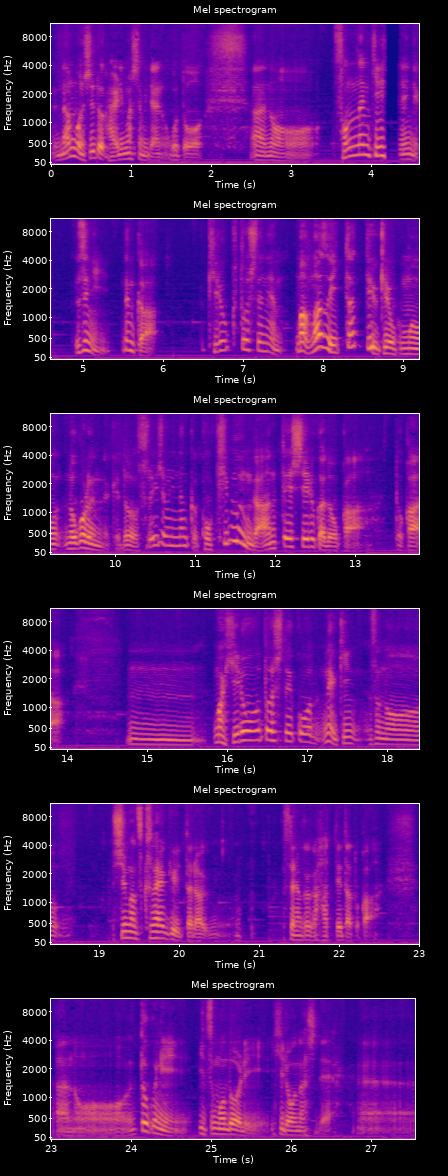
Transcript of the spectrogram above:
何本シュートが入りましたみたいなことをあのそんなに気にしてないんだけど要するになんか記録としてね、まあ、まず行ったっていう記録も残るんだけどそれ以上になんかこう気分が安定しているかどうかとかうんまあ疲労としてこうねその週末草野球行ったら背中が張ってたとかあの特にいつも通り疲労なしで、えー、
